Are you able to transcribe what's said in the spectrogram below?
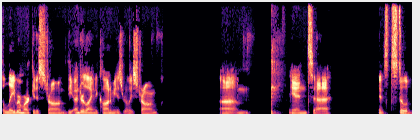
The labor market is strong. The underlying economy is really strong. Um, and uh, it's still a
